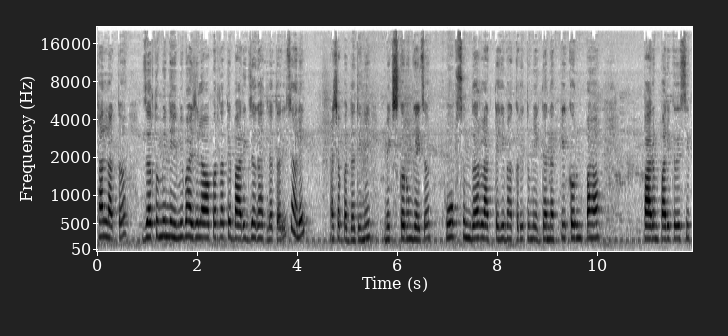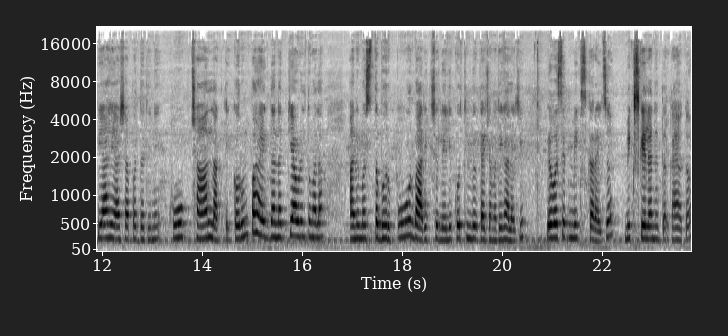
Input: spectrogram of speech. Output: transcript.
छान लागतं. जर तुम्ही नेहमी भाजीला वापरता ते बारीक जर घातलं तरी चालेल. अशा पद्धतीने मिक्स करून घ्यायचं. खूप सुंदर लागते ही भाकरी तुम्ही एकदा नक्की करून पहा. पारंपरिक रेसिपी आहे अशा पद्धतीने खूप छान लागते. करून पहा एकदा नक्की आवडेल तुम्हाला. आणि मस्त भरपूर बारीक चिरलेली कोथिंबीर त्याच्यामध्ये घालायची. व्यवस्थित मिक्स करायचं. मिक्स केल्यानंतर काय होतं?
